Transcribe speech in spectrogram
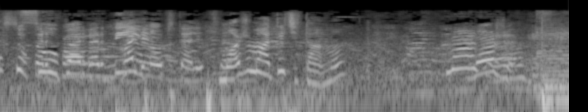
E, super, super, divna učiteljica. Možemo otići tamo? Može. Dobar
